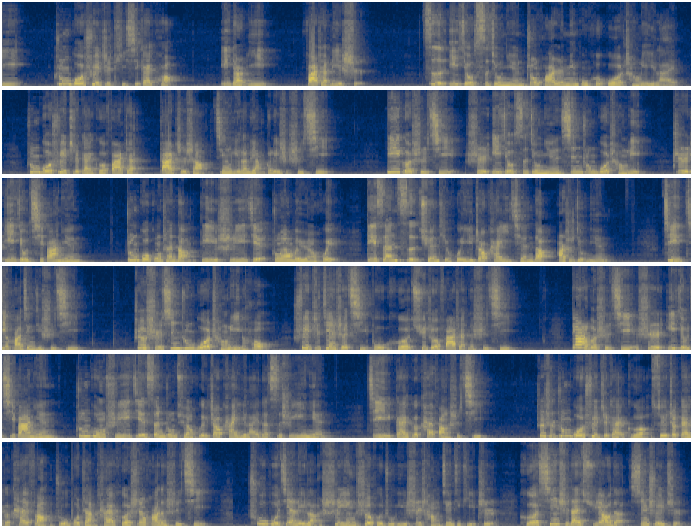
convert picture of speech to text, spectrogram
一、中国税制体系概况。一点一、发展历史。自一九四九年中华人民共和国成立以来，中国税制改革发展大致上经历了两个历史时期。第一个时期是一九四九年新中国成立至一九七八年中国共产党第十一届中央委员会第三次全体会议召开以前的二十九年，即计划经济时期。这是新中国成立以后税制建设起步和曲折发展的时期。第二个时期是一九七八年中共十一届三中全会召开以来的四十一年，即改革开放时期。这是中国税制改革随着改革开放逐步展开和深化的时期，初步建立了适应社会主义市场经济体制和新时代需要的新税制。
